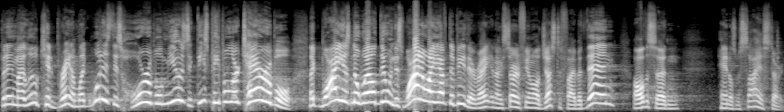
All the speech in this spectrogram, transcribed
But in my little kid brain, I'm like, what is this horrible music? These people are terrible. Like, why is Noel doing this? Why do I have to be there, right? And I started feeling all justified. But then, all of a sudden, Handel's Messiah started.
